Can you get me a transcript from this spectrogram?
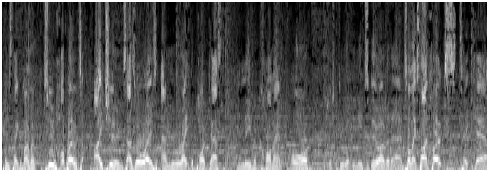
Please take a moment to hop over to iTunes as always and rate the podcast, leave a comment or just do what you need to do over there. Until next time folks, take care.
